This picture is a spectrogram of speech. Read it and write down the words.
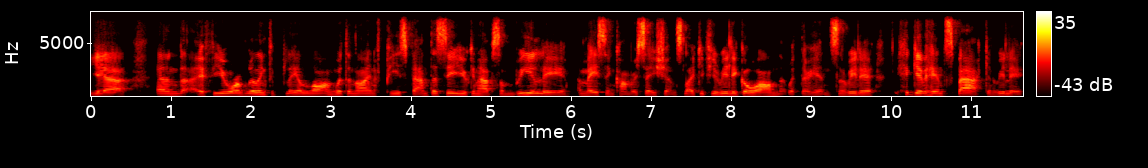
Yeah, and if you are willing to play along with an INFP's fantasy, you can have some really amazing conversations. Like if you really go on with their hints and really give hints back and really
